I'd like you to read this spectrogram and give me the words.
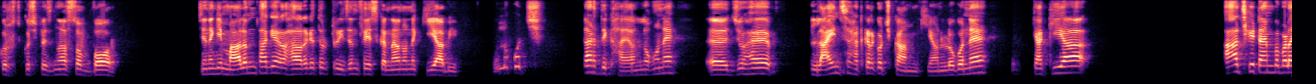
कुछ कुछ प्रिजनर्स ऑफ़ वॉर जिन्हें कि मालूम था कि हार के तो ट्रीजन फेस करना है, उन्होंने किया भी। वो लोग कुछ कर दिखाया। उन लोगों ने जो है लाइन से हटकर कुछ काम किया। उन लोगों ने क्या किया? आज के टाइम पे बड़ा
